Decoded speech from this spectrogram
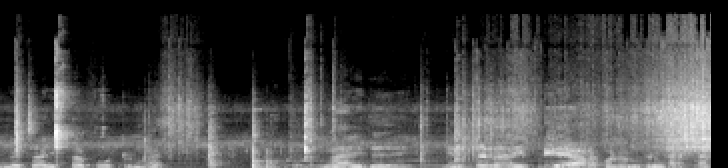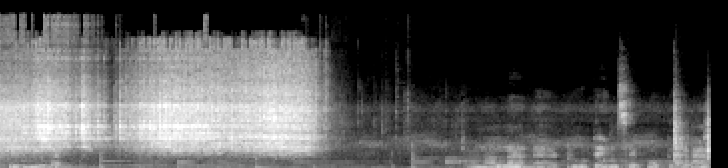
உங்கள் சாய்ஸாக போட்டுருங்க. ஆனால் இது எந்த எப்படி அரைப்படுன்ட்டு கரெக்டாக தெரியல. அதனால் நான் டூ டைம்ஸே போட்டுக்கிறேன்.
